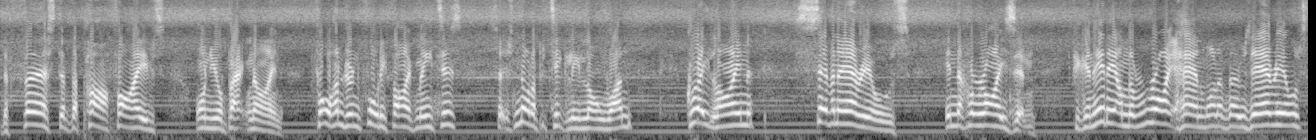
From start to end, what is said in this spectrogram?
the first of the par fives on your back nine. 445 metres, so it's not a particularly long one. Great line, seven aerials in the horizon. If you can hit it on the right hand, one of those aerials,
